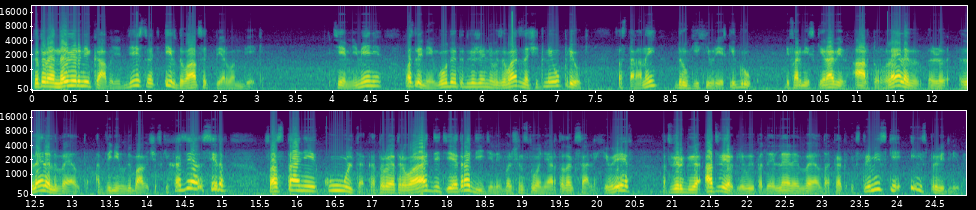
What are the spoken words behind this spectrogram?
которая наверняка будет действовать и в 21 веке. Тем не менее, последние годы это движение вызывает значительные упреки со стороны других еврейских групп. Реформистский раввин Артур Лелельвелд обвинил любавических хасидов в создании культа, который отрывает детей от родителей. Большинство неортодоксальных евреев отвергли, отвергли выпады Лелельвелда как экстремистские и несправедливые.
